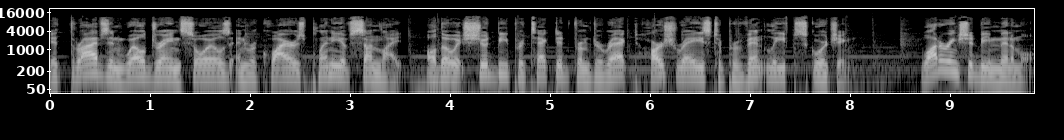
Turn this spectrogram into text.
It thrives in well-drained soils and requires plenty of sunlight, although it should be protected from direct, harsh rays to prevent leaf scorching. Watering should be minimal,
